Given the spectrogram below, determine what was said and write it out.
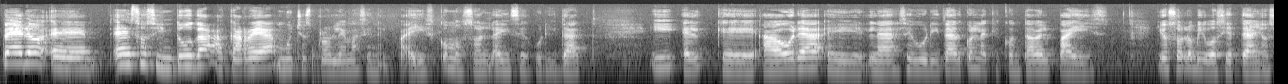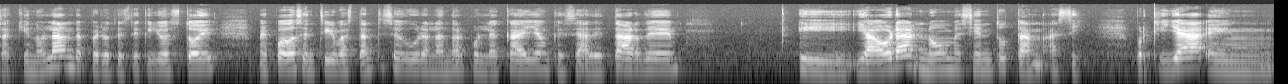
Pero eh, eso sin duda acarrea muchos problemas en el país, como son la inseguridad y el que ahora eh, la seguridad con la que contaba el país. Yo solo vivo siete años aquí en Holanda, pero desde que yo estoy me puedo sentir bastante segura al andar por la calle, aunque sea de tarde. Y, y ahora no me siento tan así porque ya en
